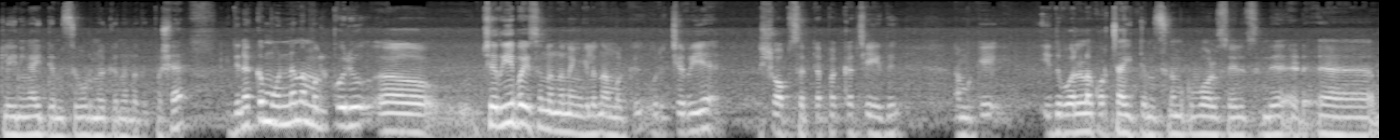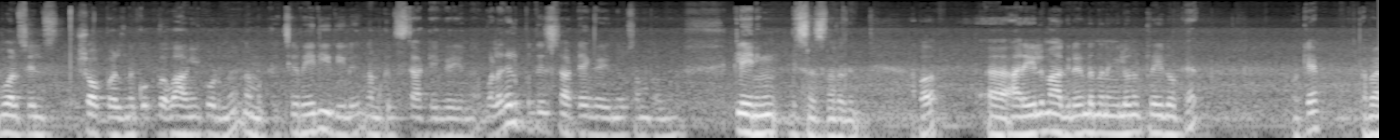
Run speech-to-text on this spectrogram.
ക്ലീനിങ് ഐറ്റംസ് കൊണ്ടു വെക്കുന്നുള്ളത്. പക്ഷേ ഇതിനൊക്കെ മുന്നേ നമുക്കൊരു ചെറിയ പൈസ ഉണ്ടെന്നുണ്ടെങ്കിൽ നമുക്ക് ഒരു ചെറിയ ഷോപ്പ് സെറ്റപ്പ് ഒക്കെ ചെയ്ത് നമുക്ക് ഇതുപോലുള്ള കുറച്ച് ഐറ്റംസ് നമുക്ക് ഹോൾസെയിൽസിന്റെ ഹോൾസെയിൽസ് ഷോപ്പുകളിൽ നിന്ന് വാങ്ങിക്കൊടുന്ന് നമുക്ക് ചെറിയ രീതിയിൽ നമുക്ക് സ്റ്റാർട്ട് ചെയ്യാൻ കഴിയുന്ന വളരെ എളുപ്പത്തിൽ സ്റ്റാർട്ട് ചെയ്യാൻ കഴിയുന്ന ഒരു സംഭവമാണ് ക്ലീനിങ് ബിസിനസ് എന്ന് പറയുന്നത്. അപ്പോൾ ആരെങ്കിലും ആഗ്രഹം ഉണ്ടെന്നുണ്ടെങ്കിൽ ഒന്ന് ട്രൈ ചെയ്തൊക്കെ ഓക്കെ അപ്പോൾ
